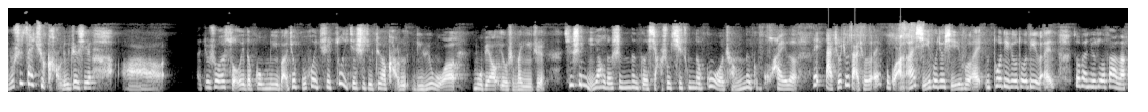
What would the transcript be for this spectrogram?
不是再去考虑这些啊。就说所谓的功利吧，就不会去做一件事情就要考虑你与我目标有什么一致。其实你要的是那个享受其中的过程，那个快乐。哎，打球就打球了，哎，不管了，哎，洗衣服就洗衣服，哎，拖地就拖地了，哎，做饭就做饭了，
